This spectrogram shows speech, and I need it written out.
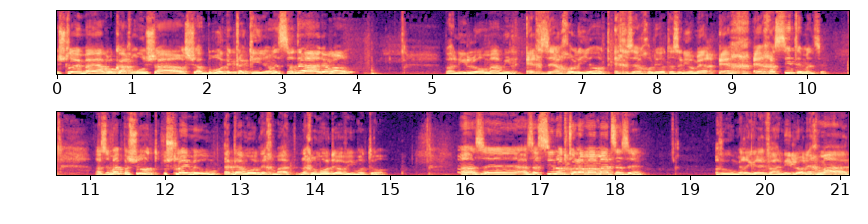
ושלוים היה כל כך מאושר, שברו את הקיר, מסודר, גמר. ואני לא מאמין איך זה יכול להיות, איך זה יכול להיות. אז אני אומר, איך, איך עשיתם את זה? אז הוא אומר פשוט, שלוים הוא אדם מאוד נחמד, אנחנו מאוד אוהבים אותו. אז, אה, אז עשינו את כל המאמץ הזה. אז הוא אומר, רגע, ואני לא נחמד,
